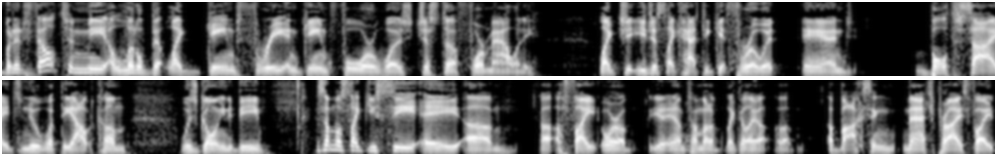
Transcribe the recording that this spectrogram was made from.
but it felt to me a little bit like game three and game four was just a formality. Like you just like had to get through it, and both sides knew what the outcome was going to be. It's almost like you see a um, a fight or a you know, I'm talking about a, like a, a, a boxing match prize fight,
